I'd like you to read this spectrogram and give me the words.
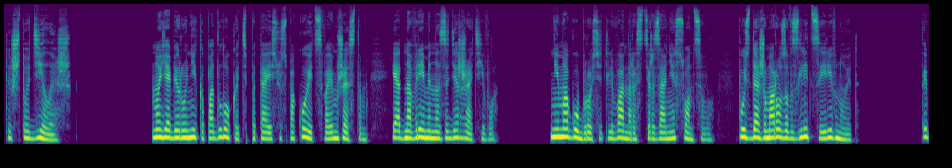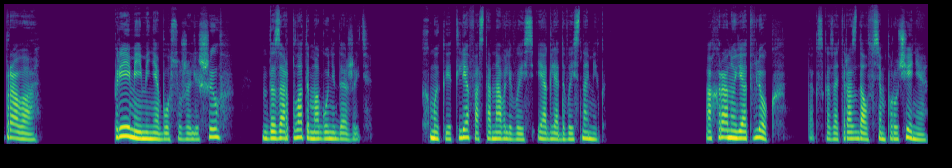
«Ты что делаешь?». Но я беру Ника под локоть, пытаясь успокоить своим жестом и одновременно задержать его. Не могу бросить льва на растерзание Солнцеву, пусть даже Морозов злится и ревнует. Ты права. Премии меня босс уже лишил, до зарплаты могу не дожить. Хмыкает Лев, останавливаясь и оглядываясь на миг. Охрану я отвлек, так сказать, раздал всем поручения,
